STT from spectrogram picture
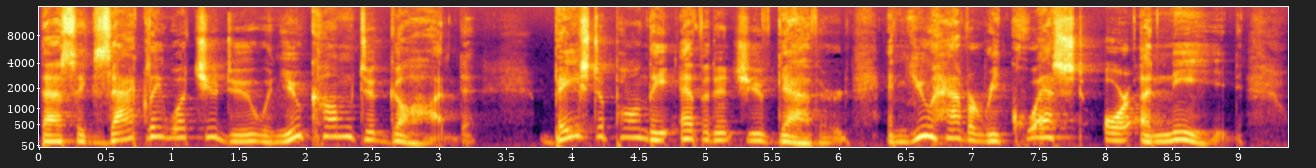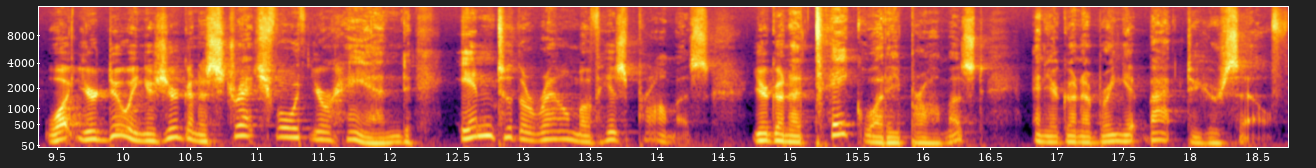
That's exactly what you do when you come to God based upon the evidence you've gathered and you have a request or a need. What you're doing is you're going to stretch forth your hand into the realm of His promise. You're going to take what He promised and you're going to bring it back to yourself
